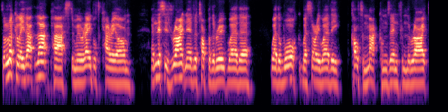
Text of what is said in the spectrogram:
so luckily that that passed and we were able to carry on. And this is right near the top of the route where the where the walk, where sorry, where the Colton Mat comes in from the right,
